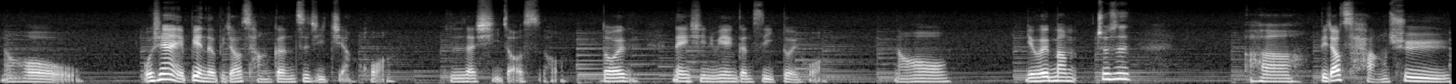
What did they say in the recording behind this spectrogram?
然后我现在也变得比较常跟自己讲话，就是在洗澡的时候，都会内心里面跟自己对话，然后也会慢，就是啊比较常去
